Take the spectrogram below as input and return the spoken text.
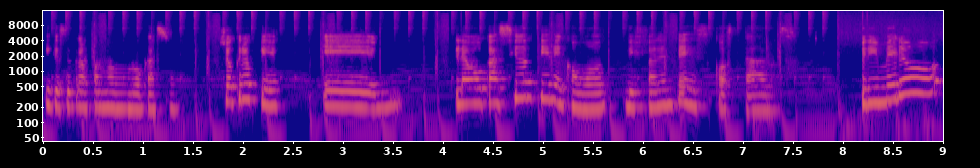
y que se transformó en vocación. Yo creo que eh, la vocación tiene como diferentes costados. Primero,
